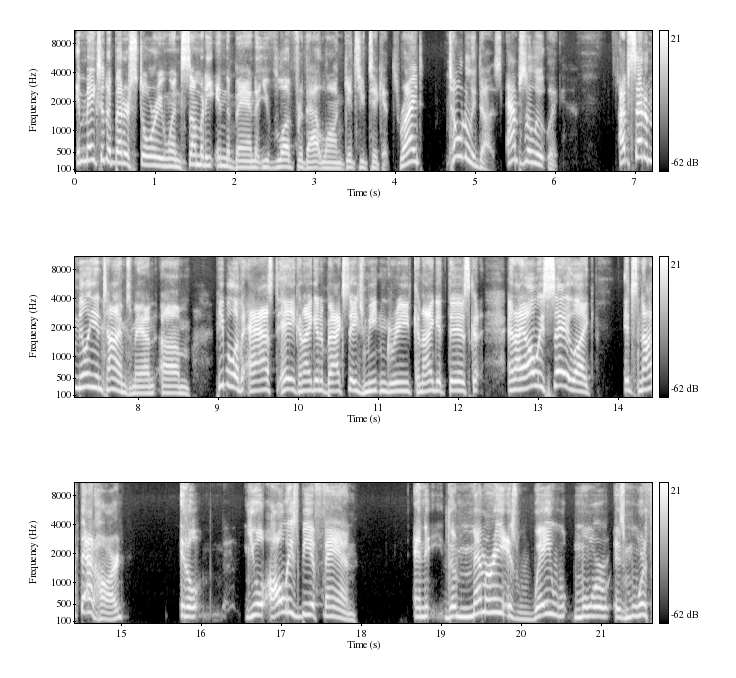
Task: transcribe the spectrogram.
It makes it a better story when somebody in the band that you've loved for that long gets you tickets, right? Totally does. Absolutely. I've said a million times, man. Um, people have asked, "Hey, can I get a backstage meet and greet? Can I get this?" And I always say, like, it's not that hard. It'll you'll always be a fan and the memory is way more is worth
